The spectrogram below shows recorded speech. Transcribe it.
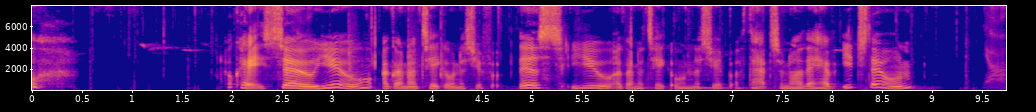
Ooh. okay so you are gonna take ownership of this you are gonna take ownership of that so now they have each their own yeah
